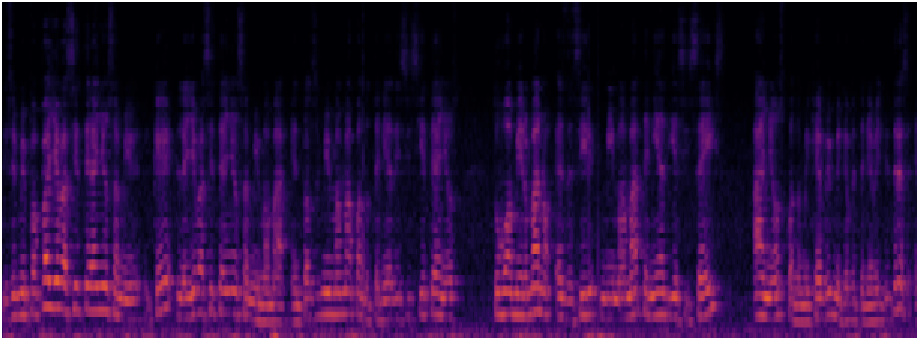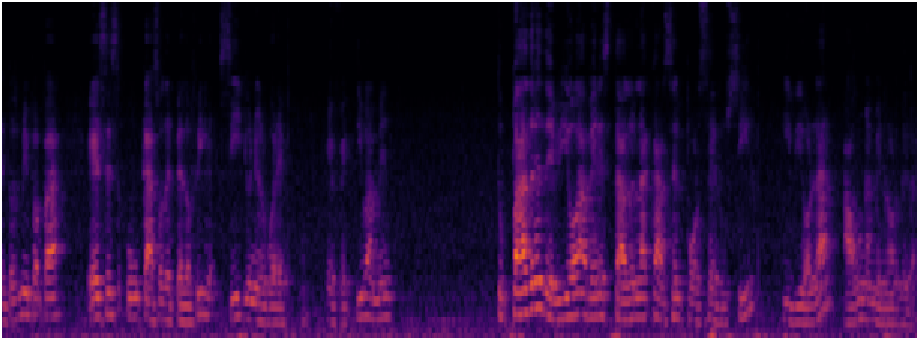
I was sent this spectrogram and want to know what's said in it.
Dice, mi papá lleva siete años a mi... ¿Qué? Le lleva siete años a mi mamá. Entonces mi mamá cuando tenía 17 años tuvo a mi hermano. Es decir, mi mamá tenía 16 años cuando mi jefe mi jefe tenía 23. Entonces mi papá ese es un caso de pedofilia. Sí, Junior Güere, efectivamente. Tu padre debió haber estado en la cárcel por seducir y violar a una menor de edad.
